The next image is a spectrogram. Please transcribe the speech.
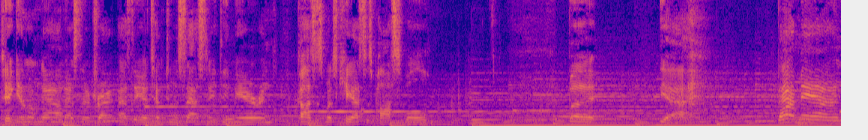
taking them down as they're trying as they attempt to assassinate the mayor and cause as much chaos as possible. But yeah. Batman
